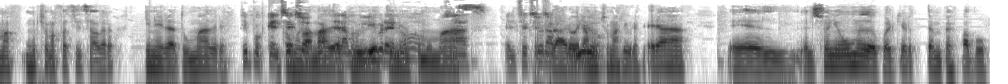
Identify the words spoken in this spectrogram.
más, mucho más fácil saber quién era tu madre. Sí, porque el sexo aparte madre, era muy libre, como más, el sexo era claro, era mucho más libre. Era el, el sueño húmedo de cualquier tempes papu,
